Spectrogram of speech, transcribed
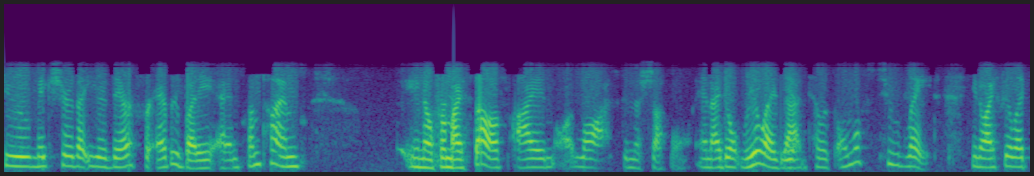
to make sure that you're there for everybody. And sometimes, you know, for myself, I'm lost in the shuffle, and I don't realize that yeah. until it's almost too late. You know, I feel like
